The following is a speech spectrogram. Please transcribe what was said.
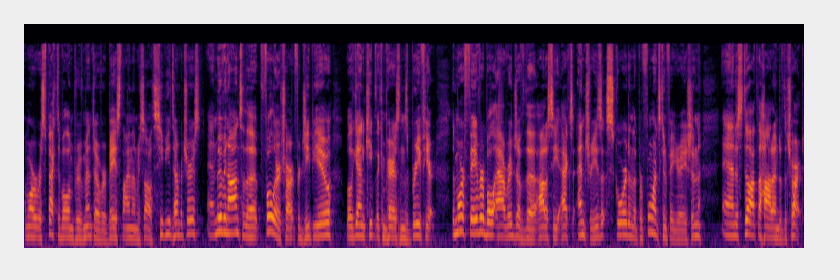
a more respectable improvement over baseline than we saw with CPU temperatures. And moving on to the fuller chart for GPU, we'll again keep the comparisons brief here. The more favorable average of the Odyssey X entries scored in the performance configuration and is still at the hot end of the chart.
